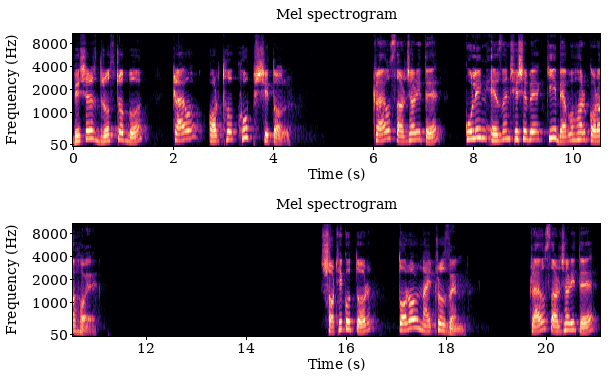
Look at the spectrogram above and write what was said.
বিশেষ দ্রষ্টব্য, ক্রায়ো অর্থ খুব শীতল। ক্রায়ো সার্জারিতে কুলিং এজেন্ট হিসেবে কি ব্যবহার করা হয়? সঠিক উত্তর, তরল নাইট্রোজেন। ক্রায়োসার্জারিতে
